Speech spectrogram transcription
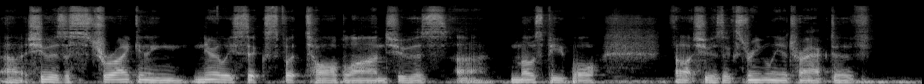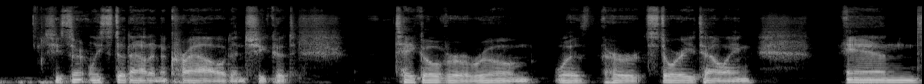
uh, she was a striking, nearly six foot tall blonde. She was, uh, most people thought she was extremely attractive she certainly stood out in a crowd and she could take over a room with her storytelling. And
